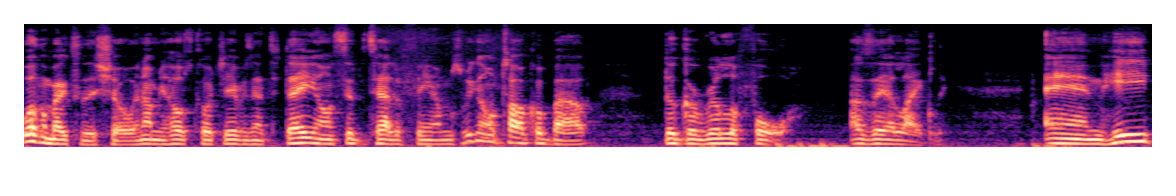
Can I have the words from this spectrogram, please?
Welcome back to the show, and I'm your host, Coach Evans. And today on Sip2Tally Films, we're gonna talk about the Gorilla Four, Isaiah Likely, and he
